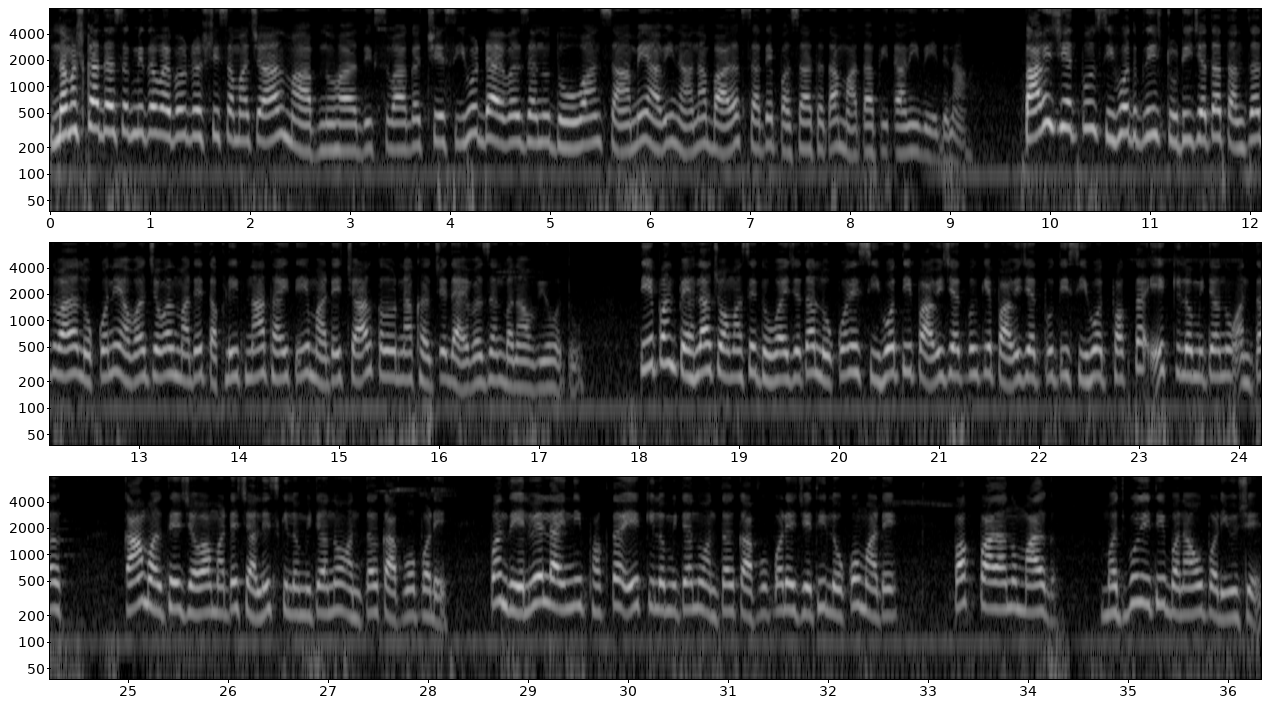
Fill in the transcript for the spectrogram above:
નમસ્કાર દર્શક મિત્રો, વૈભવ દ્રષ્ટિ સમાચારમાં આપનું હાર્દિક સ્વાગત છે. સિહોર ડાયવર્ઝનનું ધોવાણ સામે આવી નાના બાળક સાથે પસાર થતા માતા પિતાની વેદના. પાવી જેતપુર સિહોદ બ્રિજ તૂટી જતા તંત્ર દ્વારા લોકોને અવરજવર માટે તકલીફ ના થાય તે માટે ચાર કરોડના ખર્ચે ડાયવર્ઝન બનાવ્યું હતું. તે પણ પહેલાં ચોમાસે ધોવાઈ જતા લોકોને સિહોદથી પાવી જેતપુર કે પાવી જેતપુરથી સિહોદ ફક્ત એક કિલોમીટરનું અંતર કામ અર્થે જવા માટે ચાલીસ કિલોમીટરનો અંતર કાપવો પડે. પણ રેલવે લાઇનની ફક્ત એક કિલોમીટરનું અંતર કાપવું પડે જેથી લોકો માટે પગપાળાનો માર્ગ મજબૂરીથી બનાવવું પડ્યું છે.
